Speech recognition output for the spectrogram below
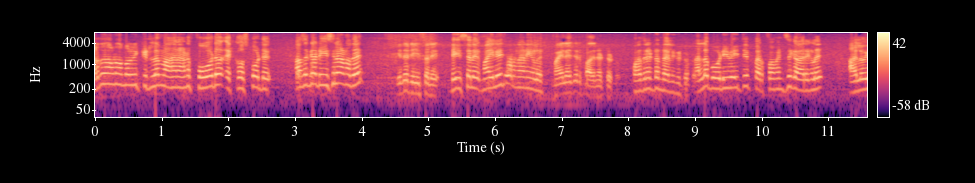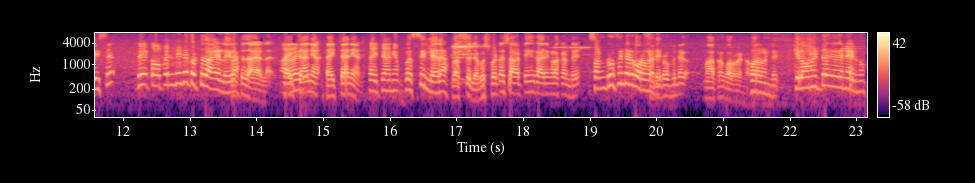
അടുത്ത തവണ നമ്മളൊരു കിഡ്ലൻ വാഹനമാണ് ഫോർഡ് എക്കോസ്പോർട്ട് അതൊക്കെ ഡീസലാണോ അത്? ഇത് ഡീസൽ ഡീസൽ മൈലേജ് പറഞ്ഞാൽ നിങ്ങൾ മൈലേജ് ഒരു പതിനെട്ട് കിട്ടും. പതിനെട്ട് എന്തായാലും കിട്ടും. നല്ല ബോഡി വെയിറ്റ് പെർഫോമൻസ് കാര്യങ്ങൾ അലോയ്സ്. ഇത് ടോപ്പ് എൻഡിന്റെ തൊട്ട് താഴെയുള്ള തൊട്ട് താഴെയുള്ള. ടൈറ്റാനിയ ടൈറ്റാനിയാണ് ടൈറ്റാനിയം പ്ലസ് ഇല്ല അല്ല? പ്ലസ് ഇല്ല. പുഷ്പട്ട സ്റ്റാർട്ടിങ് കാര്യങ്ങളൊക്കെ ഉണ്ട്. സൺറൂഫിന്റെ ഒരു കുറവുണ്ട്. സൺറൂഫിന്റെ മാത്രം കുറവുണ്ട് കുറവുണ്ട്. കിലോമീറ്റർ ഒക്കെ എങ്ങനെയായിരുന്നു?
